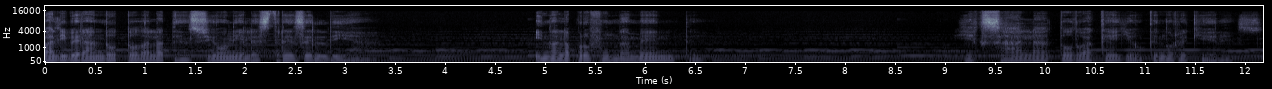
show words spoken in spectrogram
va liberando toda la tensión y el estrés del día. Inhala profundamente y exhala todo aquello que no requieres.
